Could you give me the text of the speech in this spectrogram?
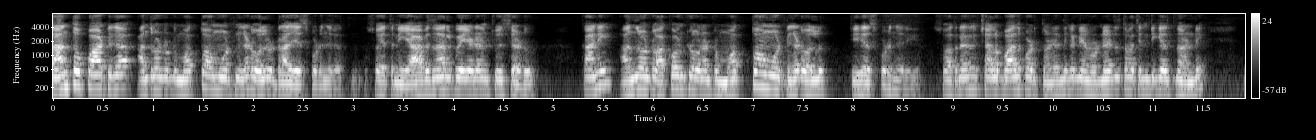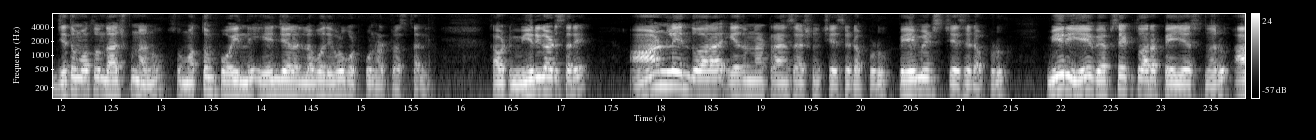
దాంతో పాటుగా అందులో ఉన్నటువంటి మొత్తం అమౌంట్ని కూడా వాళ్ళు డ్రా చేసుకోవడం జరుగుతుంది. సో ఇతను యాభై దినాలు పే చేయడానికి చూశాడు. కానీ అందులో అకౌంట్లో ఉన్నట్టు మొత్తం అమౌంట్ని కూడా వాళ్ళు తీసేసుకోవడం జరిగింది. సో అతను అయితే చాలా బాధపడుతున్నాడు. ఎందుకంటే నేను రెండు నెలల తర్వాత ఇంటికి వెళ్తున్నాను అండి. జీతం మొత్తం దాచుకున్నాను. సో మొత్తం పోయింది. ఏం చేయాలని లబోది కూడా కొట్టుకున్నాడు ప్రస్తుతానికి. కాబట్టి మీరు కాదు సరే ఆన్లైన్ ద్వారా ఏదన్నా ట్రాన్సాక్షన్ చేసేటప్పుడు పేమెంట్స్ చేసేటప్పుడు మీరు ఏ వెబ్సైట్ ద్వారా పే చేస్తున్నారు? ఆ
